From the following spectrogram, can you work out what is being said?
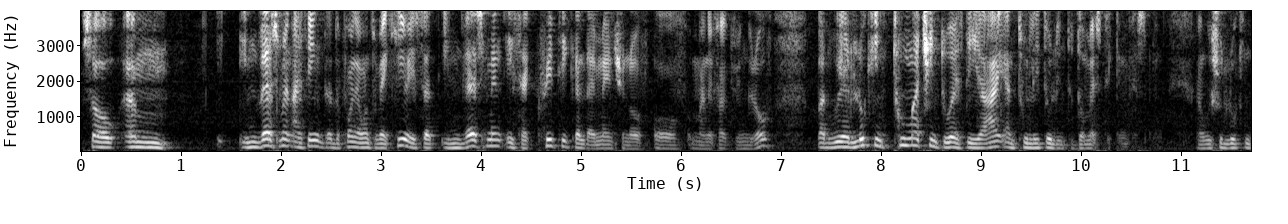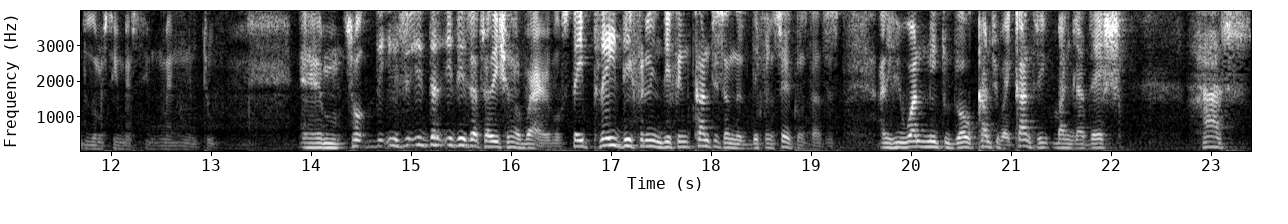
So um, investment, I think that the point I want to make here is that investment is a critical dimension of, of manufacturing growth, but we are looking too much into FDI and too little into domestic investment. And we should look into domestic investment too. Um, so is- it, it is a traditional variables. They play different in different countries under different circumstances. And if you want me to go country by country, Bangladesh has.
